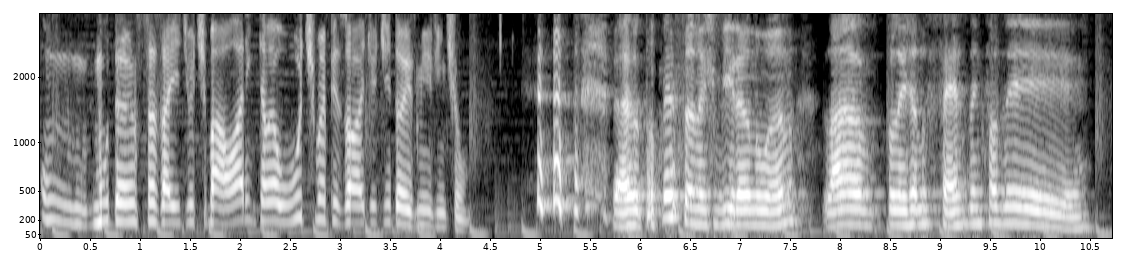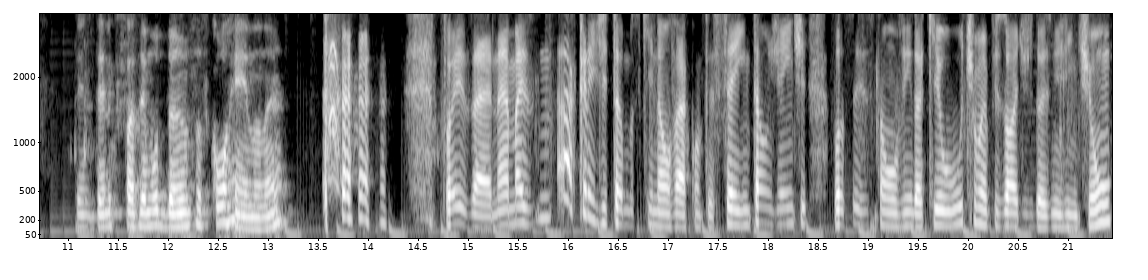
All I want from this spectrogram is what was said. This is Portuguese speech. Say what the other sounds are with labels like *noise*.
um, mudanças aí de última hora, então é o último episódio de 2021. *laughs* eu tô pensando, a gente virando o ano, lá planejando festa, tem que fazer. tendo que fazer mudanças correndo, né? *laughs* pois é, né? Mas acreditamos que não vai acontecer. Então, gente, vocês estão ouvindo aqui o último episódio de 2021.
